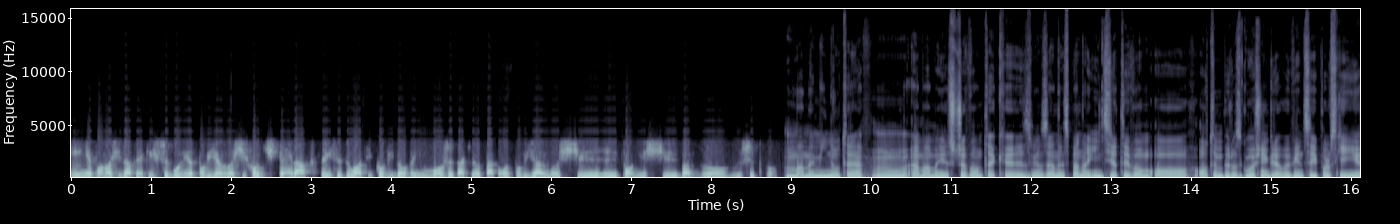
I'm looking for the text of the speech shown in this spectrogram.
i nie ponosi za to jakiejś szczególnej odpowiedzialności, choć teraz w tej sytuacji covidowej może takie, taką odpowiedzialność y, y, ponieść y, bardzo szybko. Mamy minutę, mm, a mamy jeszcze wątek e, związany z Pana inicjatywą o, o tym, by rozgłośnie grały więcej polskiej e,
